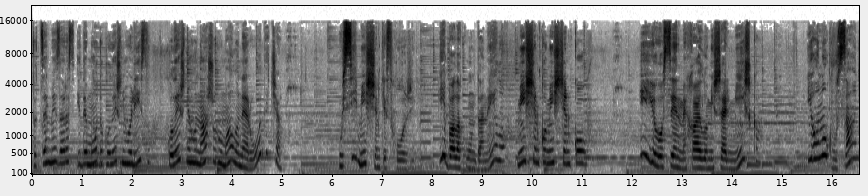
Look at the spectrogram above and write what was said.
То це ми зараз ідемо до колишнього лісу, колишнього нашого мало не родича? Усі міщенки схожі. І балакун Данило, міщенко Міщенков, і його син Михайло Мішель Мішка, і онук Вусань,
